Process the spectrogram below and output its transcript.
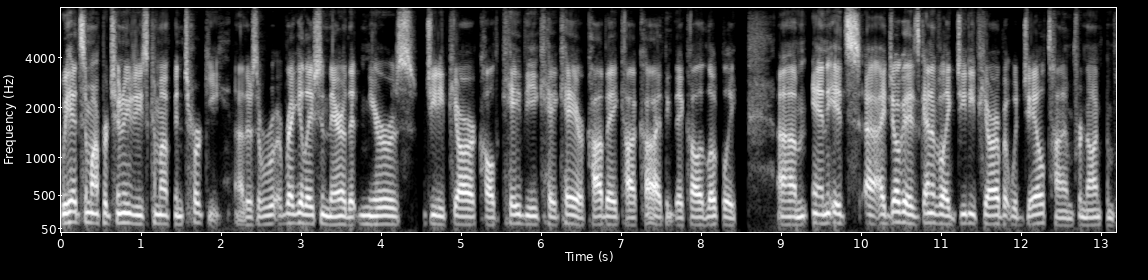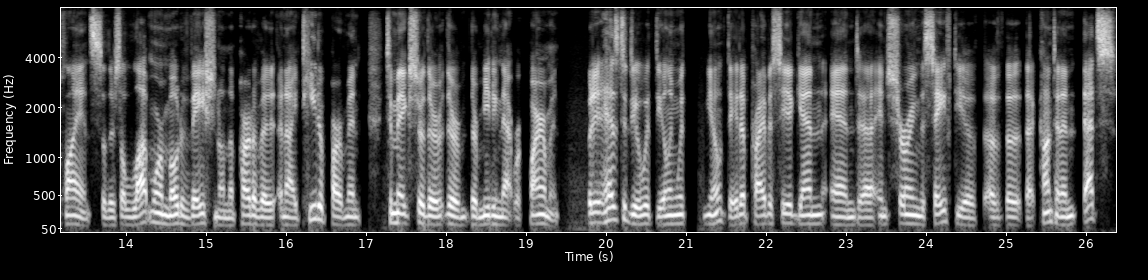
We had some opportunities come up in Turkey. Uh, there's a regulation there that mirrors GDPR called KVKK or KVKK, I think they call it locally. Um, and it's, uh, I joke, it's kind of like GDPR, but with jail time for non-compliance. So there's a lot more motivation on the part of a, an IT department to make sure they're, they're, they're meeting that requirement but it has to do with dealing with you know data privacy again and uh, ensuring the safety of, of the, that content and that's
